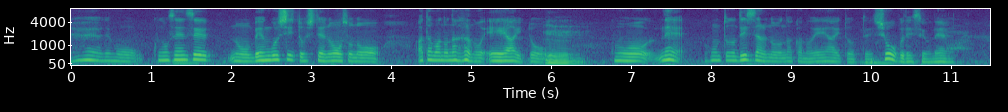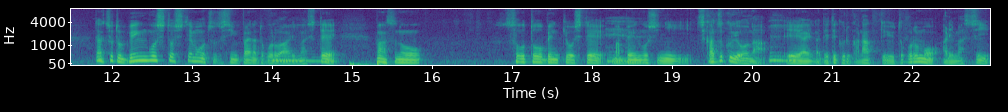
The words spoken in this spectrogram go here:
ねでも久野先生の弁護士としてのその頭の中の AI と、えー、このね本当のデジタルの中の AI とって勝負ですよね。だからちょっと弁護士としてもちょっと心配なところはありまして、まあその相当勉強して、まあ、弁護士に近づくような AI が出てくるかなっていうところもありますし、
